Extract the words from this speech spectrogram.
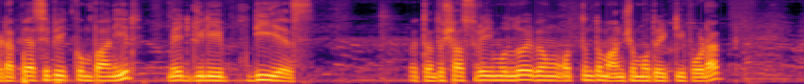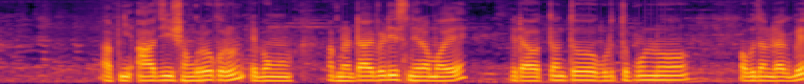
এটা প্যাসিফিক কোম্পানির মেডগিলিপ ডিএস, অত্যন্ত সাশ্রয়ী মূল্য এবং অত্যন্ত মানসম্মত একটি প্রোডাক্ট। আপনি আজই সংগ্রহ করুন এবং আপনার ডায়াবেটিস নিরাময়ে এটা অত্যন্ত গুরুত্বপূর্ণ অবদান রাখবে।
